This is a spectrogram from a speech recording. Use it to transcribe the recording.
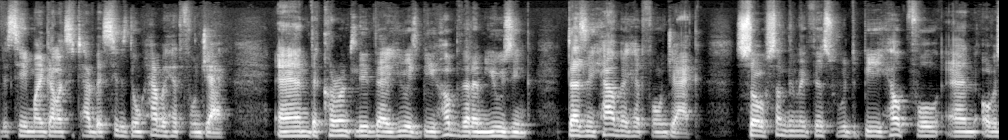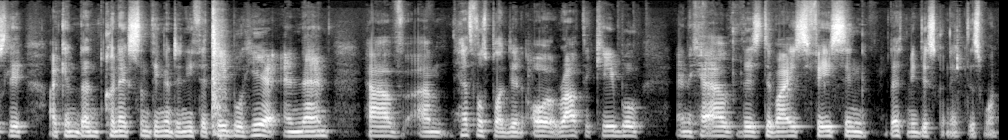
let's say my Galaxy Tab S6 don't have a headphone jack. And the, currently the USB hub that I'm using doesn't have a headphone jack. So something like this would be helpful. And obviously I can then connect something underneath the table here and then have um, headphones plugged in or route the cable and have this device facing, let me disconnect this one,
